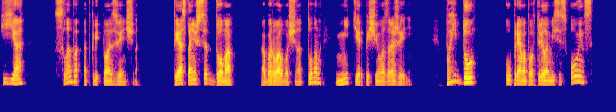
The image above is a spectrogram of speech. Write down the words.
Я, слабо откликнулась женщина. Ты останешься дома, оборвал мужчина тоном, не терпящим возражений. «Пойду», – упрямо повторила миссис Оуэнс,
